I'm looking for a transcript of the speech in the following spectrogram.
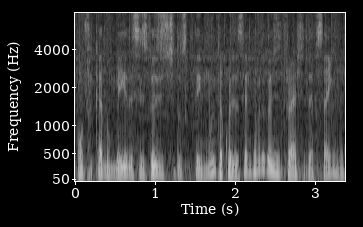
como fica no meio desses dois estilos que tem muita coisa saindo, tem muita coisa de thrash e death saindo,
